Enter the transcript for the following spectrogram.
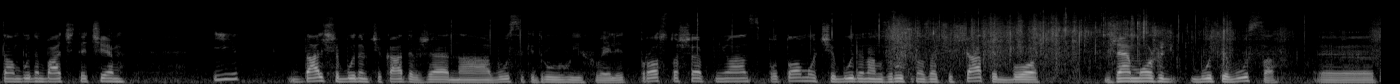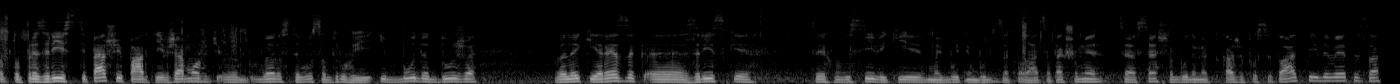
Там будемо бачити чим. І Далі будемо чекати вже на вусики другої хвилі. Просто ще нюанс по тому, чи буде нам зручно зачищати, бо вже можуть бути вуса. е, Тобто при зрізці першої партії вже можуть е, вирости вуса другої. І буде дуже великий ризик е, зрізки цих вусів, які в майбутньому будуть закладатися. Так що ми це все ще будемо, як то каже, по ситуації дивитися.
